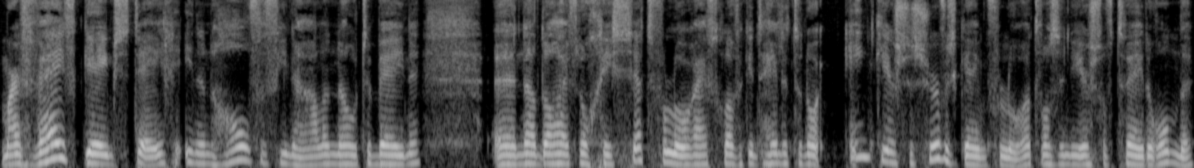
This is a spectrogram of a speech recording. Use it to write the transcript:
maar vijf games tegen in een halve finale, notabene. Uh, Nadal heeft nog geen set verloren. Hij heeft geloof ik in het hele toernooi één keer zijn service game verloren. Het was in de eerste of tweede ronde.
